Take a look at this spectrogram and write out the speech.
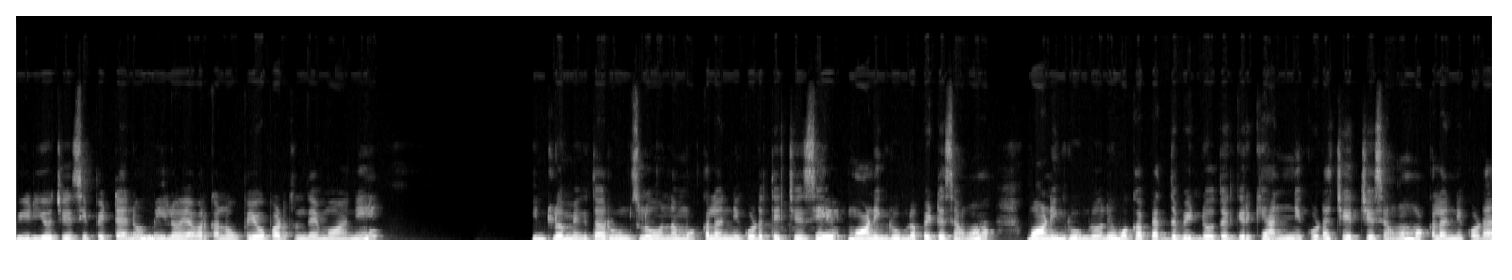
వీడియో చేసి పెట్టాను. మీలో ఎవరికన్నా ఉపయోగపడుతుందేమో అని. ఇంట్లో మిగతా రూమ్స్‌లో ఉన్న మొక్కలన్నీ కూడా తెచ్చేసి మార్నింగ్ రూమ్‌లో పెట్టేసాము. మార్నింగ్ రూమ్‌లోనే ఒక పెద్ద విండో దగ్గరికి అన్నీ కూడా చేర్చేసాము మొక్కలన్నీ కూడా.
